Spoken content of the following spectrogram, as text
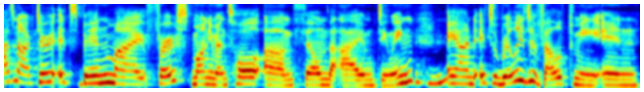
As an actor, it's been my first monumental um, film that I'm doing, and it's really developed me in,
